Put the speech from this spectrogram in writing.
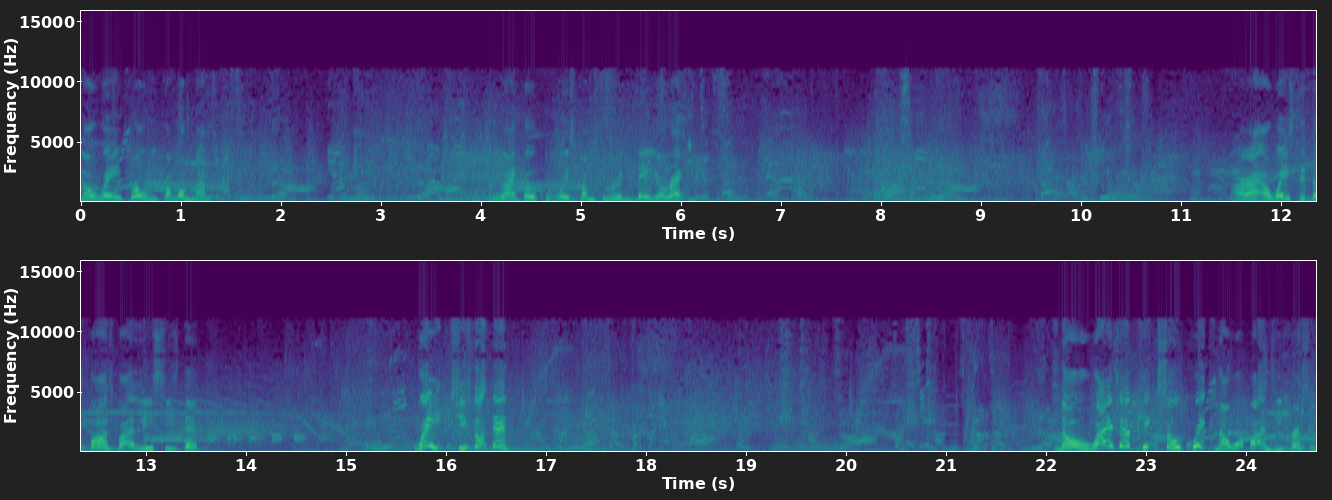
No way, Broly, come on, man. UI Goku always come through in the day, you're right. Alright, I wasted the bars, but at least he's dead. Wait, she's not dead. No, why is her kick so quick? Now, what button's he pressing?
